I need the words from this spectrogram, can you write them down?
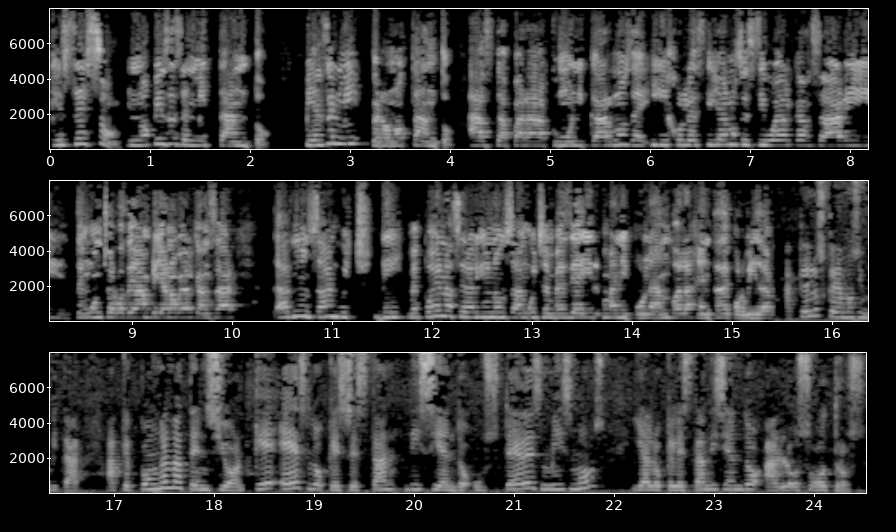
¿Qué es eso? No pienses en mí tanto. Piensa en mí, pero no tanto. Hasta para comunicarnos de, híjole, es que ya no sé si voy a alcanzar y tengo un chorro de hambre, ya no voy a alcanzar hazme un sándwich, di, ¿me pueden hacer alguien un sándwich en vez de ir manipulando a la gente de por vida? ¿A qué los queremos invitar? A que pongan atención qué es lo que se están diciendo ustedes mismos y a lo que le están diciendo a los otros.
